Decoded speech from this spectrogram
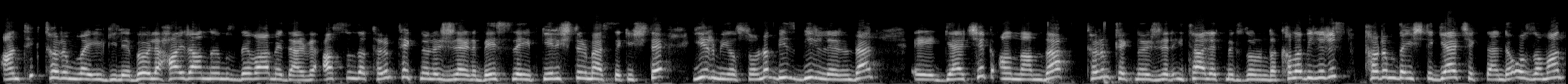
antik tarımla ilgili böyle hayranlığımız devam eder ve aslında tarım teknolojilerini besleyip geliştirmezsek işte 20 yıl sonra biz birilerinden e, gerçek anlamda tarım teknolojileri ithal etmek zorunda kalabiliriz. Tarımda işte gerçekten de o zaman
